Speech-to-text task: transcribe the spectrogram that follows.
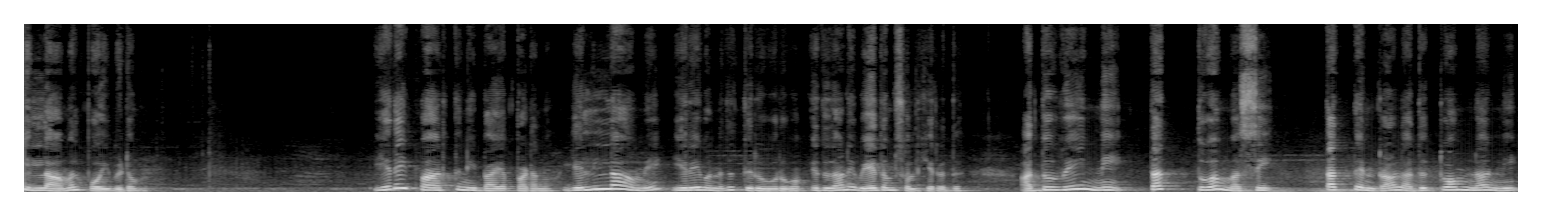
இல்லாமல் போய்விடும். எதை பார்த்து நீ பயப்படணும்? எல்லாமே இறைவனது திருவுருவம். இதுதானே வேதம் சொல்கிறது. அதுவே நீ. தத்துவமசி. தத் என்றால் அது துவம்னா நீ.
